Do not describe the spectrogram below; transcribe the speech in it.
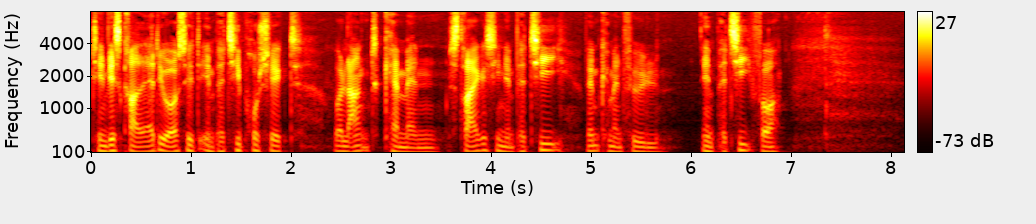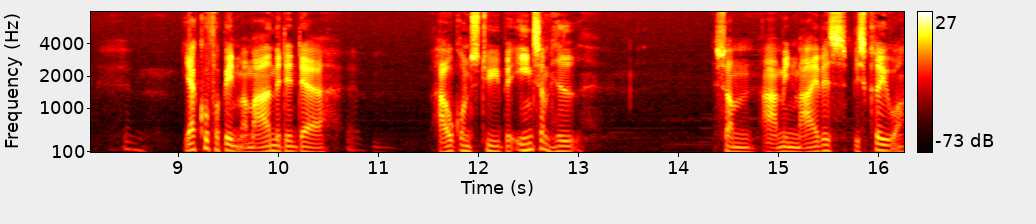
til en vis grad er det jo også et empatiprojekt. Hvor langt kan man strække sin empati? Hvem kan man føle empati for? Jeg kunne forbinde mig meget med den der afgrundsdybe ensomhed, som Armin Meiwes beskriver,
